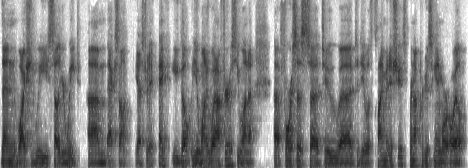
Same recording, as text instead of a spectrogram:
then why should we sell your wheat? Um, Exxon yesterday, hey, you go, you want to go after us? You want to uh, force us uh, to uh, to deal with climate issues? We're not producing any more oil.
